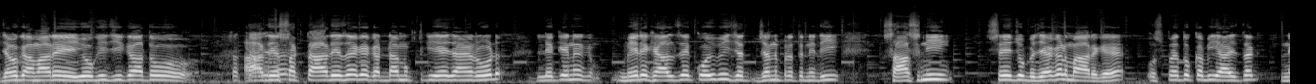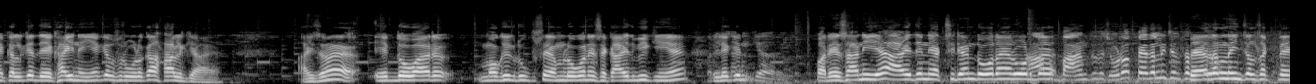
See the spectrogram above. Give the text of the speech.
जबकि हमारे योगी जी का तो आदेश सख्त आदेश है कि गड्ढा मुक्त किए जाएँ रोड। लेकिन मेरे ख्याल से कोई भी जनप्रतिनिधि शासनी से जो विजयगढ़ मार्ग है उस पर तो कभी आज तक निकल के देखा ही नहीं है कि उस रोड का हाल क्या है। ऐसे में एक दो बार मौखिक रूप से हम लोगों ने शिकायत भी की है लेकिन क्या है? परेशानी है आए दिन एक्सीडेंट हो रहे हैं रोड पे। बाँध तो छोड़ो पैदल नहीं चल सकते पैदल नहीं चल सकते।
